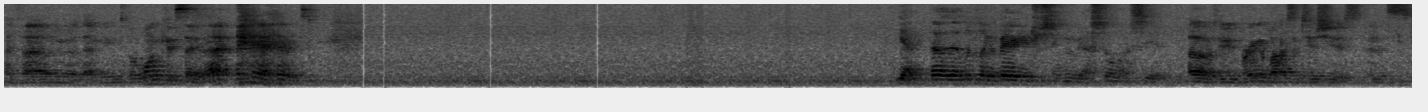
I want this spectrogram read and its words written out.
I thought I don't even know what that means, but one could say that. yeah, that, that looked like a very interesting movie. I still want to see it. oh, dude, bring a box of tissues. It's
